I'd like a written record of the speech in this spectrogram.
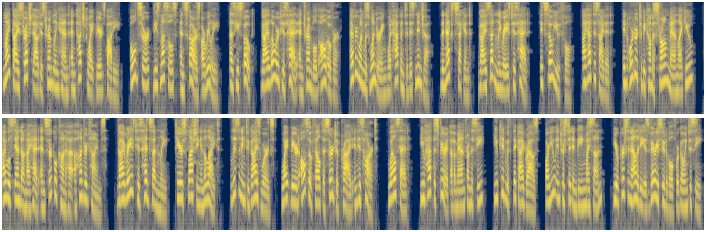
Might Guy stretched out his trembling hand and touched Whitebeard's body. Old sir, these muscles and scars are really. As he spoke, Guy lowered his head and trembled all over. Everyone was wondering what happened to this ninja. The next second, Guy suddenly raised his head. It's so youthful. I have decided. In order to become a strong man like you, I will stand on my head and circle Konoha a hundred times. Guy raised his head suddenly, tears flashing in the light. Listening to Guy's words, Whitebeard also felt a surge of pride in his heart. Well said. You have the spirit of a man from the sea? You kid with thick eyebrows, are you interested in being my son? Your personality is very suitable for going to sea.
